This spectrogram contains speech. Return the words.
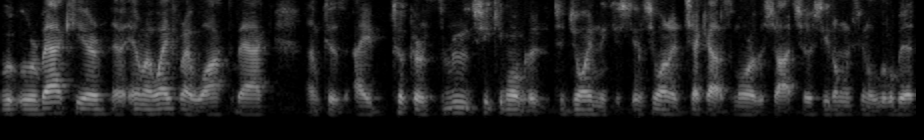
we, we were back here. And my wife and I walked back because um, I took her through. She came over to, to join me because know, she wanted to check out some more of the shot show. She'd only seen a little bit,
